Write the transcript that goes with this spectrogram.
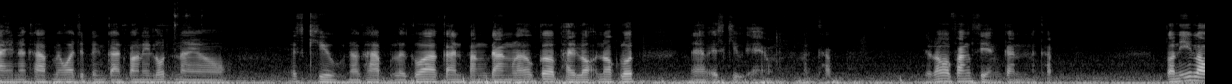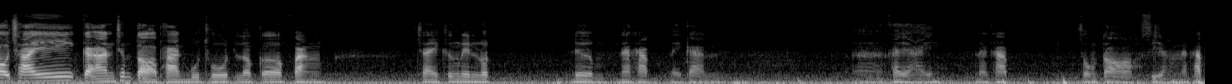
ล์นะครับ ไม่ว่าจะเป็นการฟังในรถแนว SQ นะครับ หรือว่าการฟังดังแล้วก็ไพเราะนอกรถแนว SQL นะครับ เดี๋ยวเรามาฟังเสียงกันนะครับ ตอนนี้เราใช้การเชื่อมต่อผ่านบลูทูธแล้วก็ฟังใช้เครื่องเล่นรถเดิมนะครับ ในการขยายนะครับส่งต่อเสียงนะครับ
